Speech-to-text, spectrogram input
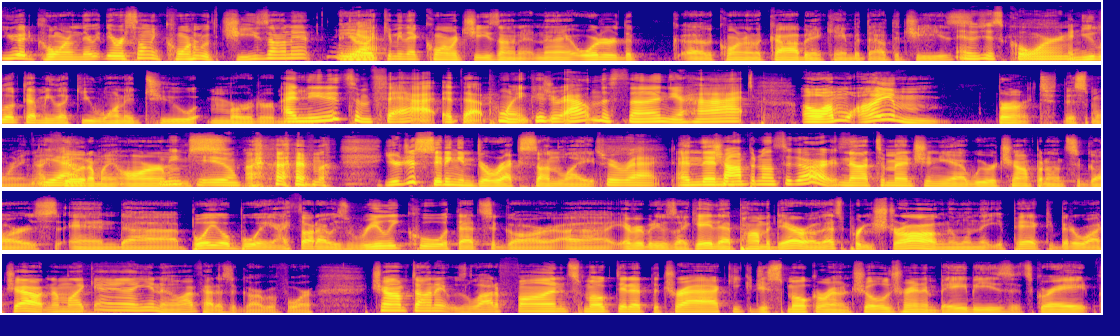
You had corn. They, they were selling corn with cheese on it. And you're Yeah. like, give me that corn with cheese on it. And then I ordered the uh, the corn on the cob, and it came without the cheese. It was just corn. and you looked at me like you wanted to murder me. I needed some fat at that point because you're out in the sun, you're hot. Oh, I'm I am burnt this morning. I Yeah. feel it on my arms. too. I'm- you're just sitting in direct sunlight. Direct. And then chomping on cigars. Not to mention, yeah, we were chomping on cigars, and uh, boy, oh boy, I thought I was really cool with that cigar. Uh, everybody was like, "Hey, that Pomodoro, that's pretty strong. The one that you picked, you better watch out." And I'm like, "Eh, you know, I've had a cigar before." Chomped on it. It was a lot of fun. Smoked it at the track. You could just smoke around children and babies. It's great.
